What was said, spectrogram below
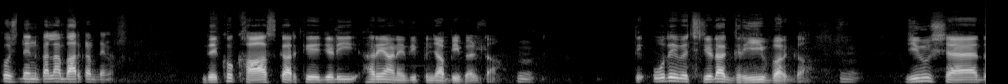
ਕੁਝ ਦਿਨ ਪਹਿਲਾਂ ਬਾਹਰ ਕਰ ਦੇਣਾ? ਦੇਖੋ ਖਾਸ ਕਰਕੇ ਜਿਹੜੀ ਹਰਿਆਣੇ ਦੀ ਪੰਜਾਬੀ ਬੈਲਟ ਆ ਤੇ ਉਹਦੇ ਵਿੱਚ ਜਿਹੜਾ ਗਰੀਬ ਵਰਗ ਆ ਜਿਹਨੂੰ ਸ਼ਾਇਦ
